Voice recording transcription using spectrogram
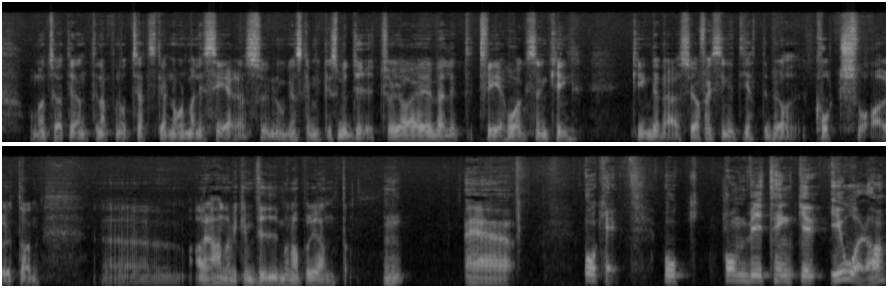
Om man tror att räntorna på något sätt ska normaliseras så är det nog ganska mycket som är dyrt. Och jag är väldigt tvehågsen kring, kring det där. Så jag har faktiskt inget jättebra kort svar. Utan, eh, det handlar om vilken vy man har på räntan. Mm. Eh, Okej. Okay. Om vi tänker i år. Då.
